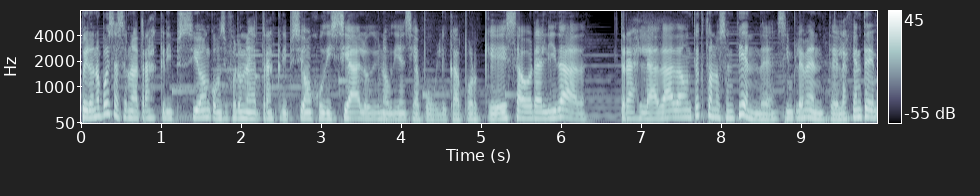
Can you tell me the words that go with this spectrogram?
Pero no puedes hacer una transcripción como si fuera una transcripción judicial o de una audiencia pública, porque esa oralidad trasladada a un texto no se entiende, simplemente. La gente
